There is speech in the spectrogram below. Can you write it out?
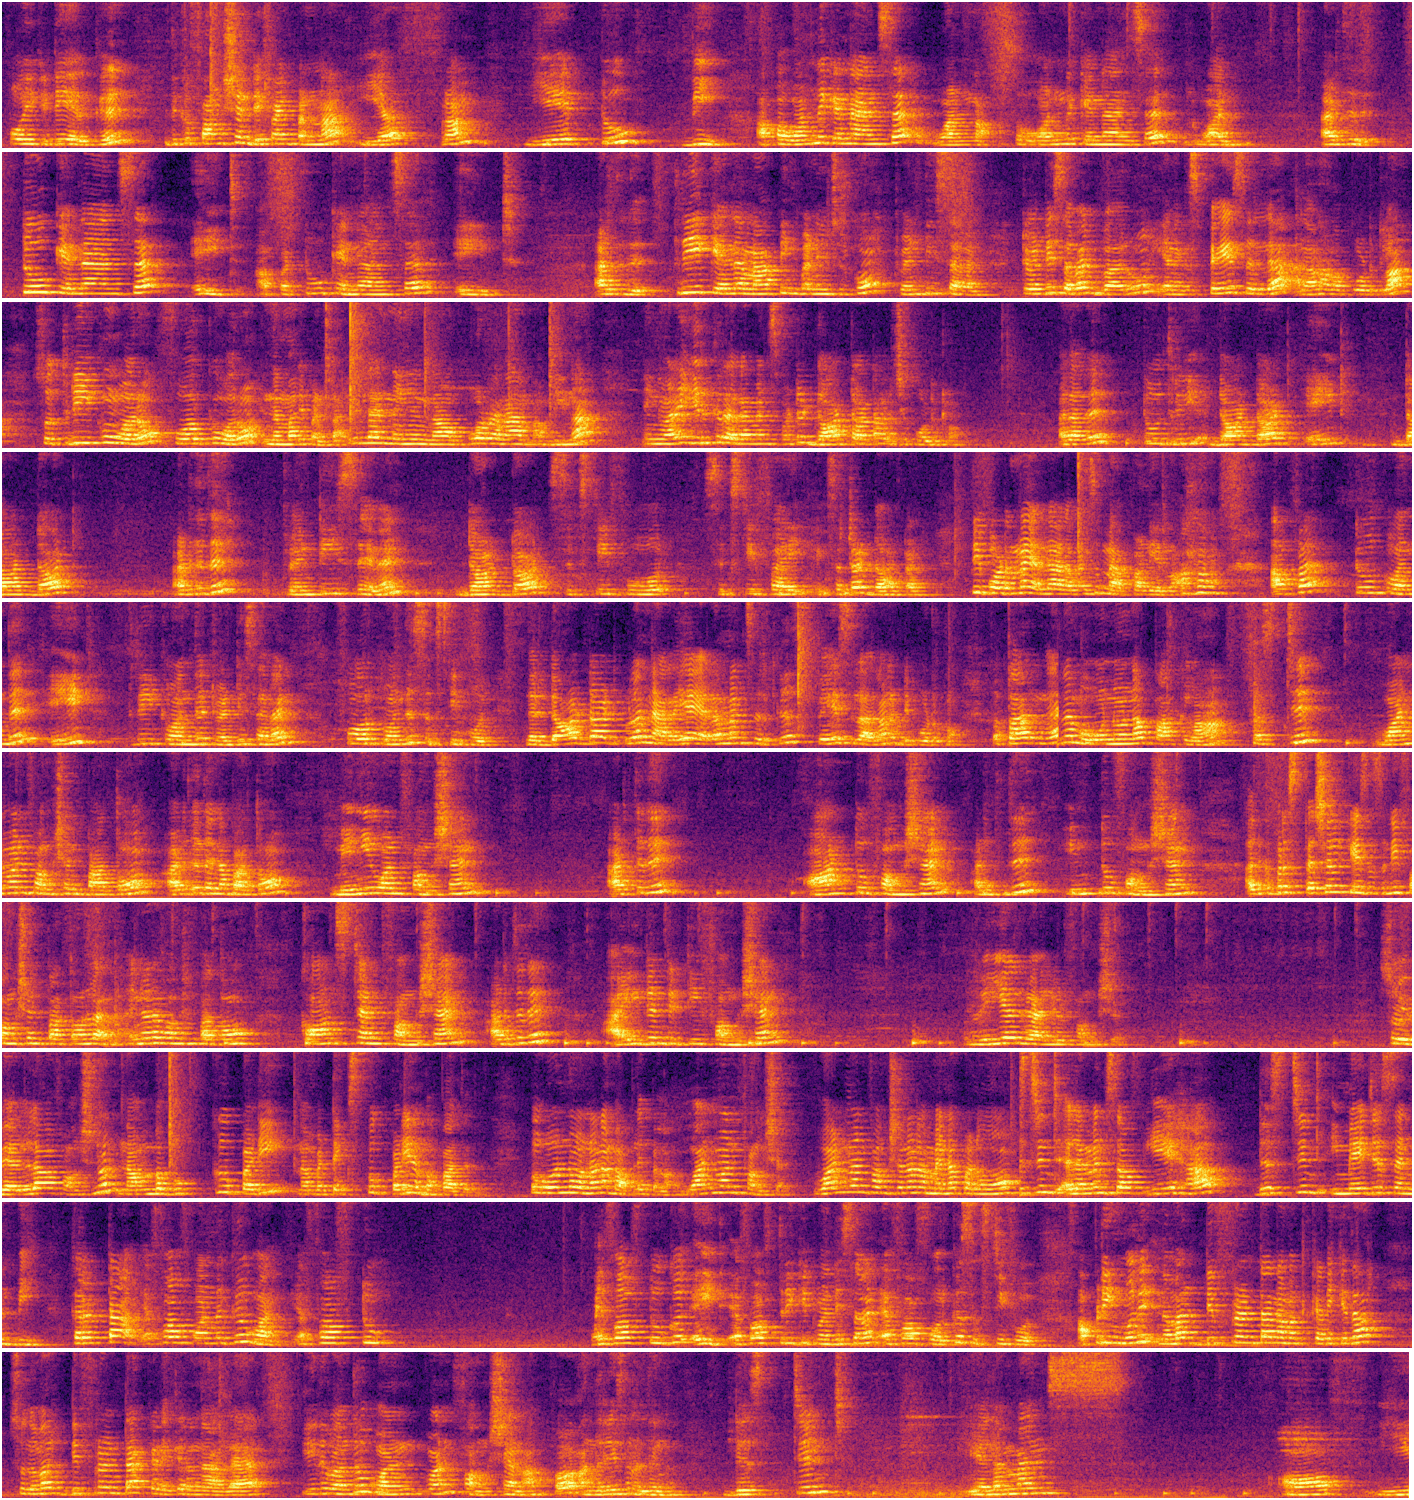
போய்கிட்டே இருக்குது இதுக்கு ஃபங்க்ஷன் டிஃபைன் பண்ணால் f from A to B அப்போ ஒன்றுக்கு என்ன ஆன்சர் ஒன் தான். ஸோ ஒன்றுக்கு என்ன ஆன்சர் ஒன் அடுத்தது. டூக்கு என்ன ஆன்சர் எயிட் அப்போ டூக்கு என்ன ஆன்சர் எயிட் அடுத்தது த்ரீக்கு என்ன மேப்பிங் பண்ணி வச்சுருக்கோம்? டுவெண்ட்டி செவன் டுவெண்ட்டி செவன் வரும். எனக்கு ஸ்பேஸ் இல்லை அதனால் நம்ம போட்டுக்கலாம். ஸோ த்ரீக்கும் வரும் ஃபோர்க்கும் வரும் இந்த மாதிரி பண்ணலாம். இல்லை நீங்கள் நான் போடுறேன் அப்படின்னா நீங்கள் வேணால் இருக்கிற எலமெண்ட்ஸ் மட்டும் டாட் டாட்டாக வச்சு போட்டுக்கலாம். அதாவது two three dot dot eight dot dot அடுத்தது twenty seven dot dot sixty four sixty five extra dot dot இப்படி போட்டோம்னா எல்லா எலமெண்ட்ஸும் மேப் பண்ணிடலாம். அப்போ டூக்கு வந்து எயிட் த்ரீக்கு வந்து டுவெண்ட்டி செவன் ஃபோருக்கு வந்து சிக்ஸ்டி ஃபோர் இந்த டாட் டாட்குள்ளே நிறைய எலமெண்ட்ஸ் இருக்குது ஸ்பேஸில் அதெல்லாம் இப்படி போட்டுருக்கோம். இப்போ பாருங்க நம்ம ஒன்று ஒன்றா பார்க்கலாம். ஃபஸ்ட்டு ஒன் ஒன் ஃபங்க்ஷன் பார்த்தோம். அடுத்தது என்ன பார்த்தோம்? மெனி ஒன் ஃபங்க்ஷன் அடுத்தது ஆன் டூ ஃபங்க்ஷன் அடுத்தது இன் டூ ஃபங்க்ஷன் அதுக்கப்புறம் ஸ்பெஷல் கேசஸ்லேயும் ஃபங்க்ஷன் பார்த்தோம்ல. என்னென்ன ஃபங்க்ஷன் பார்த்தோம்? கான்ஸ்டன்ட் ஃபங்க்ஷன் அடுத்தது identity function real value function so இது எல்லா ஃபங்க்ஷனும் நம்ம புக்கு படி நம்ம டெக்ஸ்ட் புக் படி நம்ம பார்த்தது. இப்போ ஒன்று ஒன்றா நம்ம அப்ளை பண்ணலாம். One one function one one ஃபங்க்ஷனாக நம்ம என்ன பண்ணுவோம்? Distinct elements of A have distinct images and B கரெக்டாக எஃப் ஆஃப் ஒன்னுக்கு one f of two f of டூக்கு எயிட் எஃப் ஆஃப் த்ரீக்கு டுவெண்ட்டி செவன் எஃப் ஆஃப் ஃபோருக்கு சிக்ஸ்டி ஃபோர் அப்படிங்கும்போது இந்த மாதிரி டிஃப்ரெண்ட்டாக நமக்கு கிடைக்குதா? ஸோ இந்த மாதிரி டிஃப்ரெண்ட்டாக கிடைக்கிறதுனால இது வந்து ஒன் ஒன் ஃபங்க்ஷன் அப்போ அந்த ரீசன் எழுதுங்க. Distinct elements of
